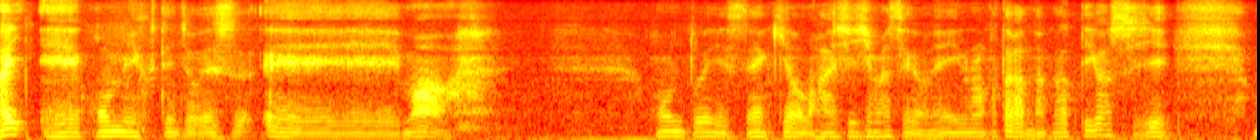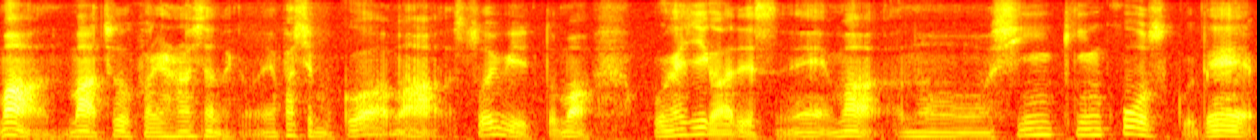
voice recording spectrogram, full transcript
はい、えー、コンビニ副店長です。えー、まあ、本当にですね、昨日も配信しましたけどね、いろんな方が亡くなっていますし、まあ、まあ、ちょっと暗い話なんだけどね、やっぱし僕は、まあ、そういう意味で言うと、まあ、親父がですね、まあ、あのー、心筋梗塞で、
